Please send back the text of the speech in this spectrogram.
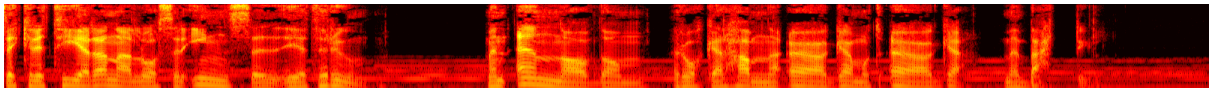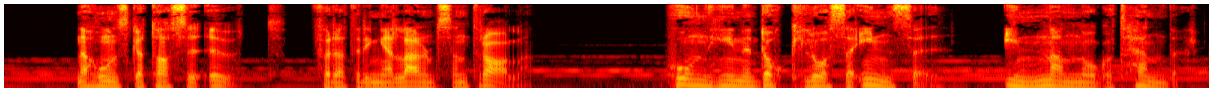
Sekreterarna låser in sig i ett rum men en av dem råkar hamna öga mot öga med Bertil när hon ska ta sig ut för att ringa larmcentralen. Hon hinner dock låsa in sig innan något händer.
